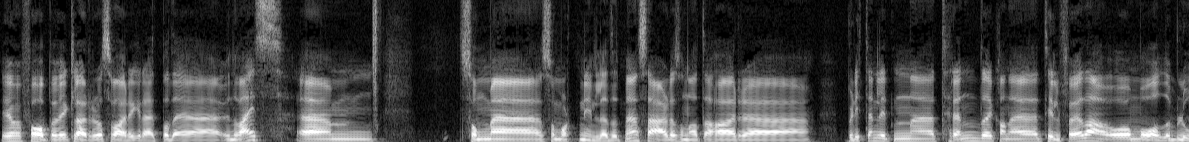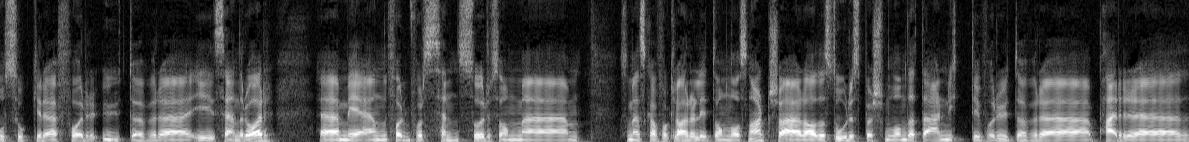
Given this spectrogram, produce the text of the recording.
Vi får håpe vi klarer å svare greit på det underveis. Um, som, eh, som Morten innledet med, så er det sånn at det har eh, blitt en liten eh, trend, kan jeg tilføye, da, å måle blodsukkeret for utøvere i senere år med en form for sensor som som jeg skal forklare litt om nå snart, så er da det store spørsmålet om dette er nyttig for utøvere per eh,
